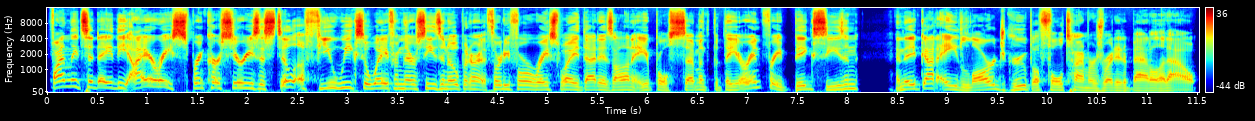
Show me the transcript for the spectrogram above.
Finally, today, the IRA Sprint Car Series is still a few weeks away from their season opener at 34 Raceway. That is on April 7th, but they are in for a big season, and they've got a large group of full timers ready to battle it out.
